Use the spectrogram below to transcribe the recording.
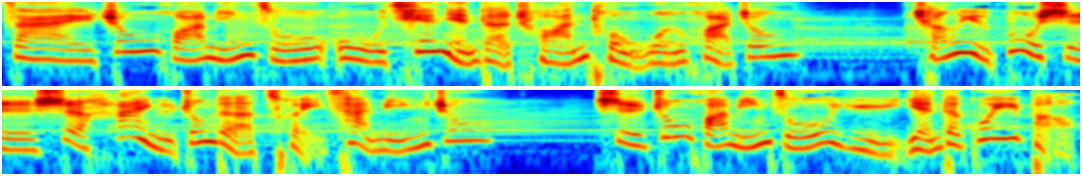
在中华民族五千年的传统文化中，成语故事是汉语中的璀璨明珠，是中华民族语言的瑰宝，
